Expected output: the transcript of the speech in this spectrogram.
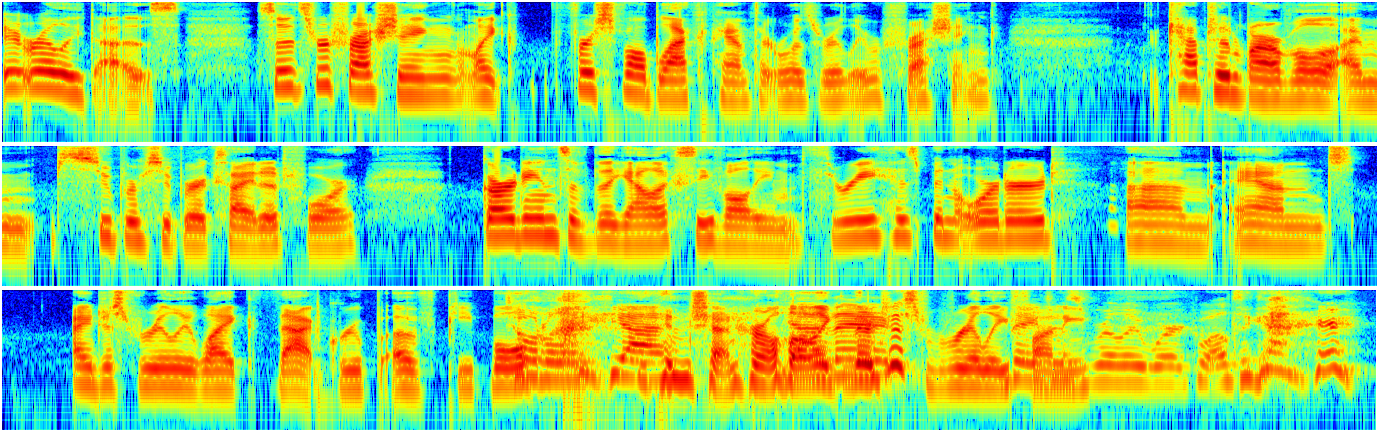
It really does. So it's refreshing. Like, first of all, Black Panther was really refreshing. Captain Marvel, I'm super, super excited for. Guardians of the Galaxy Volume 3 has been ordered. Um, and I just really like that group of people. Totally, yeah. in general. Yeah, like, they're, they're- just really They funny. just really work well together.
